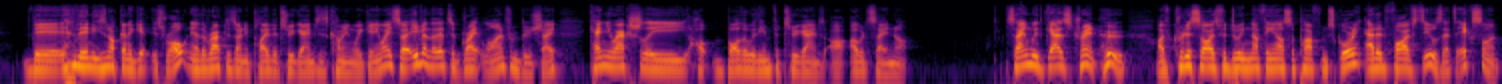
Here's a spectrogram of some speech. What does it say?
then he's not going to get this role. Now the Raptors only play the two games this coming week anyway, so even though that's a great line from Boucher, can you actually bother with him for two games? I, I would say not. Same with Gaz Trent, who I've criticised for doing nothing else apart from scoring, added five steals. That's excellent.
